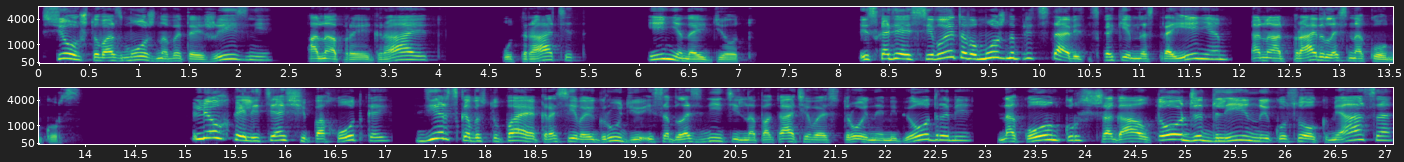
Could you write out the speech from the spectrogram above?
Все, что возможно в этой жизни, она проиграет, утратит и не найдет. Исходя из всего этого, можно представить, с каким настроением она отправилась на конкурс. Легкой летящей походкой, дерзко выступая красивой грудью и соблазнительно покачивая стройными бедрами, на конкурс шагал тот же длинный кусок мяса,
